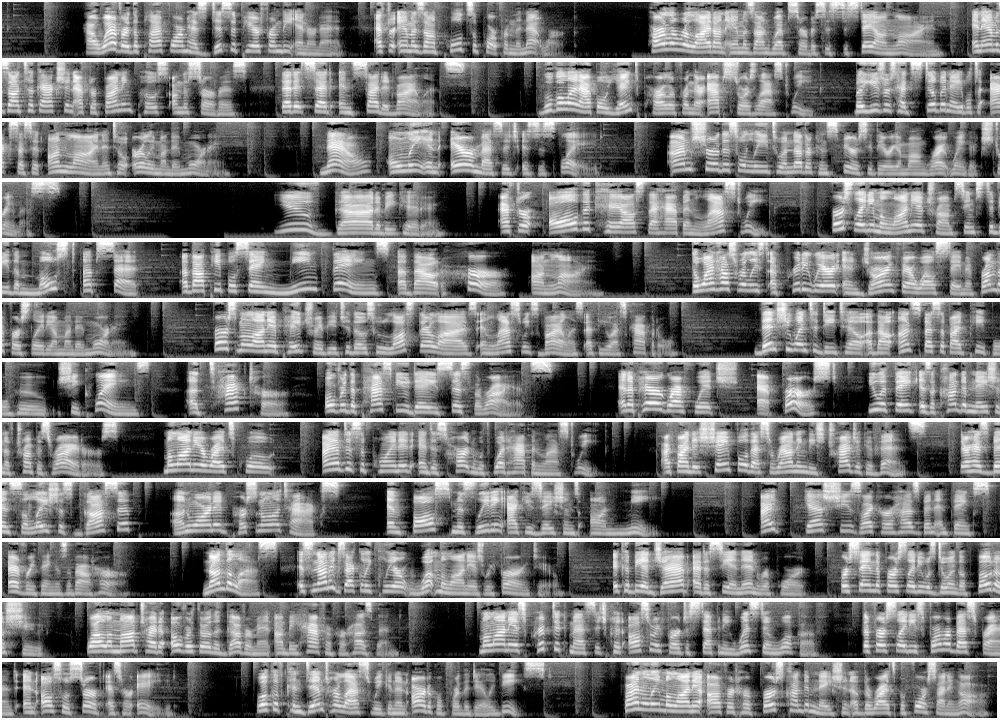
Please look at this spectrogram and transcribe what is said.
However, the platform has disappeared from the internet after Amazon pulled support from the network. Parler relied on Amazon Web Services to stay online, and Amazon took action after finding posts on the service that it said incited violence. Google and Apple yanked Parler from their app stores last week, but users had still been able to access it online until early Monday morning. Now, only an error message is displayed. I'm sure this will lead to another conspiracy theory among right wing extremists. You've gotta be kidding. After all the chaos that happened last week, First Lady Melania Trump seems to be the most upset about people saying mean things about her online. The White House released a pretty weird and jarring farewell statement from the First Lady on Monday morning. First, Melania paid tribute to those who lost their lives in last week's violence at the U.S. Capitol. Then she went to detail about unspecified people who, she claims, attacked her over the past few days since the riots. In a paragraph which, at first, you would think is a condemnation of Trumpist rioters, Melania writes, quote, I am disappointed and disheartened with what happened last week. I find it shameful that surrounding these tragic events, there has been salacious gossip, unwarranted personal attacks, and false, misleading accusations on me. I guess she's like her husband and thinks everything is about her. Nonetheless, it's not exactly clear what Melania is referring to. It could be a jab at a CNN report for saying the First Lady was doing a photo shoot while a mob tried to overthrow the government on behalf of her husband. Melania's cryptic message could also refer to Stephanie Winston Wolkoff, the First Lady's former best friend and also served as her aide. Wolkoff condemned her last week in an article for the Daily Beast. Finally, Melania offered her first condemnation of the riots before signing off.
